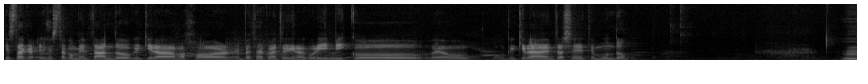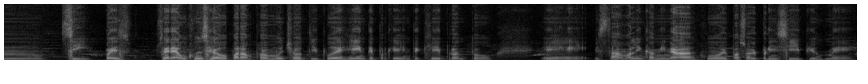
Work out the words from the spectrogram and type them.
está, que, está, comenzando, que quiera a lo mejor empezar con el trading algorítmico eh, o, que quiera entrarse en este mundo? Mm, sí, pues sería un consejo para, mucho tipo de gente, porque hay gente que de pronto eh, estaba mal encaminada, como me pasó al principio, me,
